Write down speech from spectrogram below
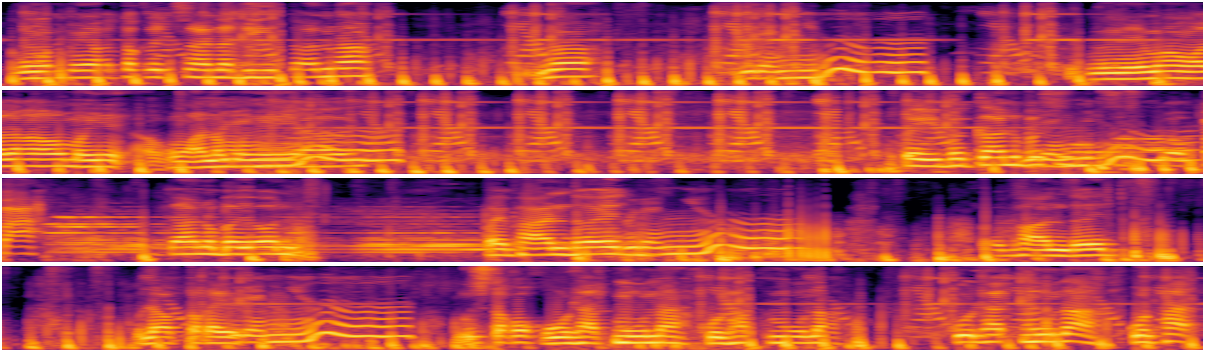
kung may auto-click sana dito na, na, hindi naman wala akong mangy- kung ano mangyayari. Okay, magkano ba si Mrs. Plopa? Magkano ba yon? 500? 500? Wala pa kayo. Gusto ko kulhat muna. Kulhat muna. Kulhat muna. Kulhat.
